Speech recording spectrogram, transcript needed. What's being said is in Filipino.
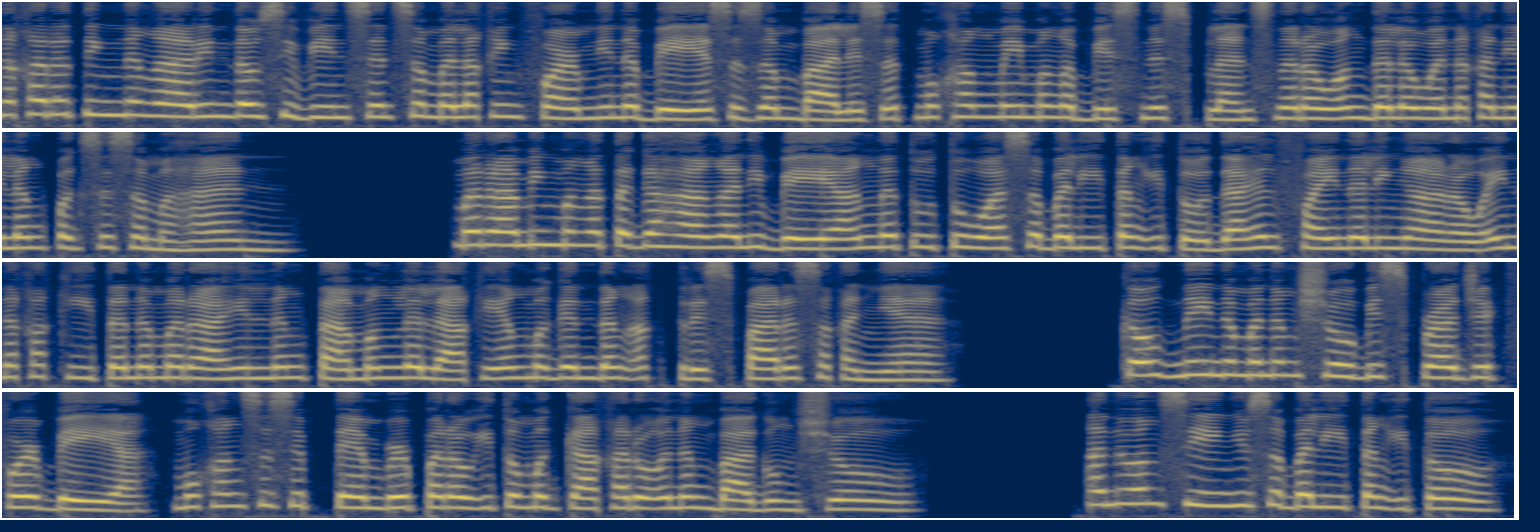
Nakarating na nga rin daw si Vincent sa malaking farm ni na Bea sa Zambales at mukhang may mga business plans na raw ang dalawa na kanilang pagsasamahan. Maraming mga tagahanga ni Bea ang natutuwa sa balitang ito dahil finally nga raw ay nakakita na marahil ng tamang lalaki ang magandang aktres para sa kanya. Kaugnay naman ng showbiz project for Bea, mukhang sa September pa raw ito magkakaroon ng bagong show. Ano ang sa inyo sa balitang ito?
